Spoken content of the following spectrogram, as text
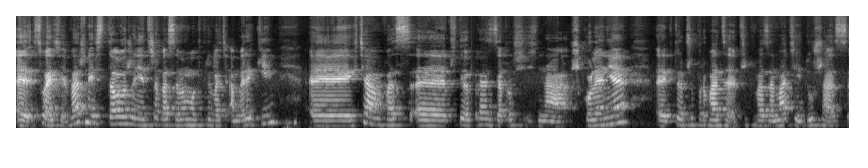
E, słuchajcie, ważne jest to, że nie trzeba samemu odkrywać Ameryki. E, chciałam Was przy tej okazji zaprosić na szkolenie, które przeprowadza, przeprowadza Maciej Dusza z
